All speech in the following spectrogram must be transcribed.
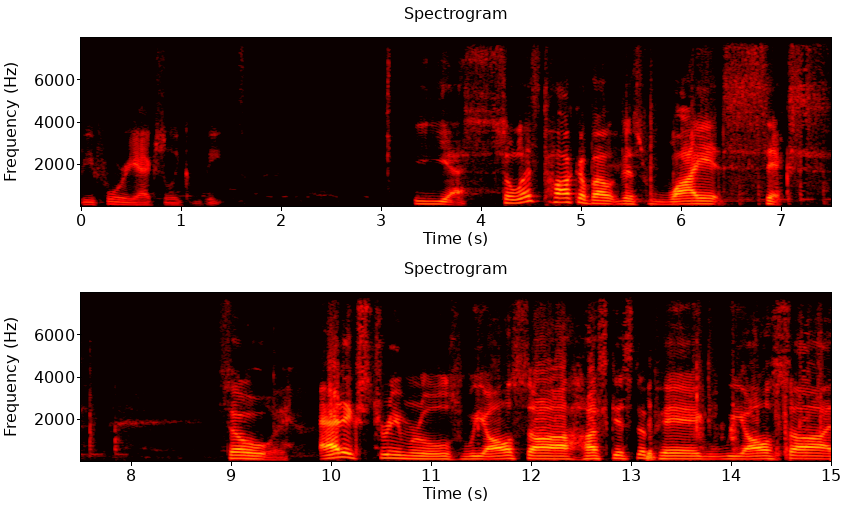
before he actually competes. Yes. So let's talk about this Wyatt 6. So Boy. at Extreme Rules, we all saw Huskus the Pig. We all saw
